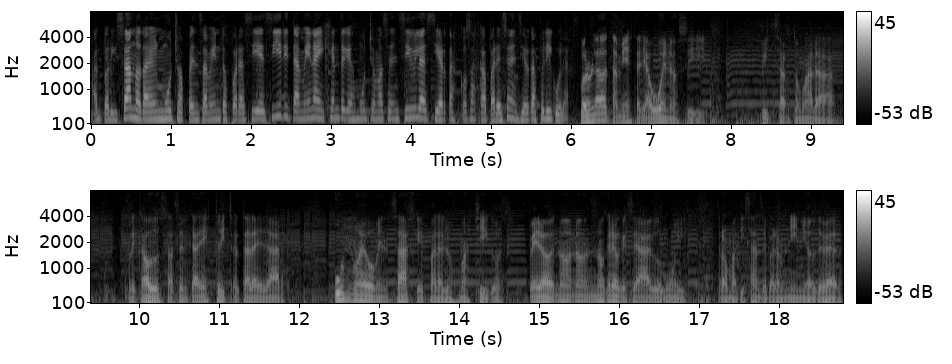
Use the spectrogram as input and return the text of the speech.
actualizando también muchos pensamientos, por así decir, y también hay gente que es mucho más sensible a ciertas cosas que aparecen en ciertas películas. Por un lado también estaría bueno si Pixar tomara recaudos acerca de esto y tratara de dar un nuevo mensaje para los más chicos. Pero no, no, no creo que sea algo muy traumatizante para un niño de ver.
